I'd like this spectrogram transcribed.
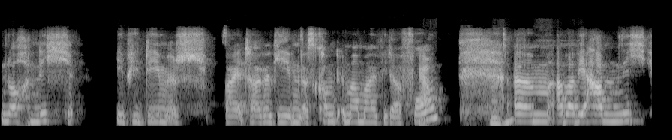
noch nicht epidemisch weitergegeben. Das kommt immer mal wieder vor. Ja. Mhm. Ähm, aber wir haben nicht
